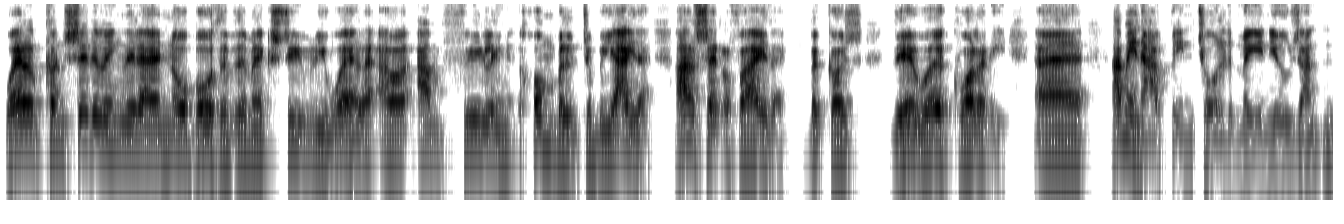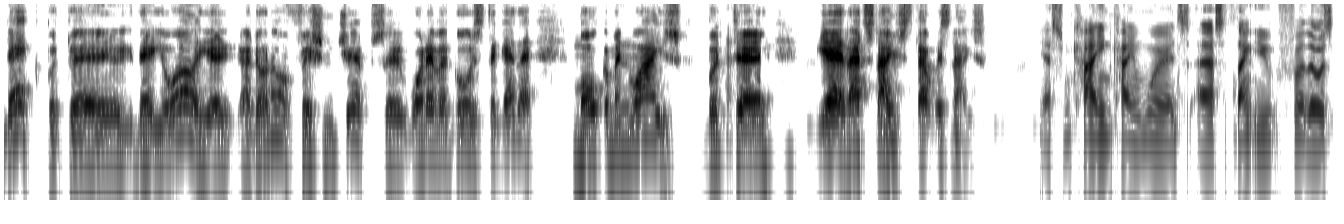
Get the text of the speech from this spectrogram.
Well, considering that I know both of them extremely well, I, I'm feeling humbled to be either. I'll settle for either because they were quality. Uh, I mean, I've been told me and you's Ant and Dec, but uh, there you are. You, I don't know, fish and chips, uh, whatever goes together, Morecambe and Wise. But uh, yeah, that's nice. That was nice. Yeah, some kind, kind words. Uh, so thank you for those.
